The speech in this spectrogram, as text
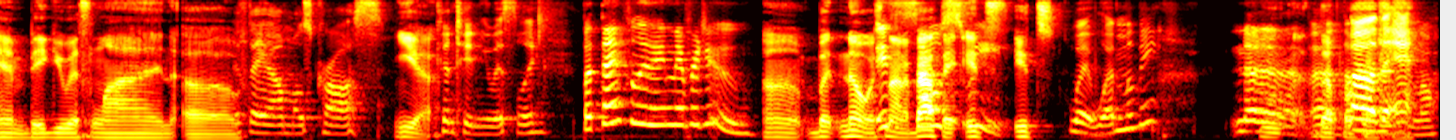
ambiguous line If of they almost cross yeah. continuously. But thankfully, they never do. Um, but no, it's, It's not about so that. It's sweet. it's Wait, what movie? No, no, no. The Uh, the professional. professional.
